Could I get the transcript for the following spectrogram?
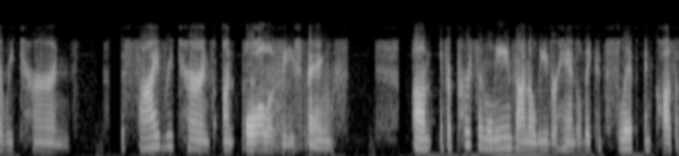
The returns, the side returns on all of these things. Um, if a person leans on a lever handle, they could slip and cause a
